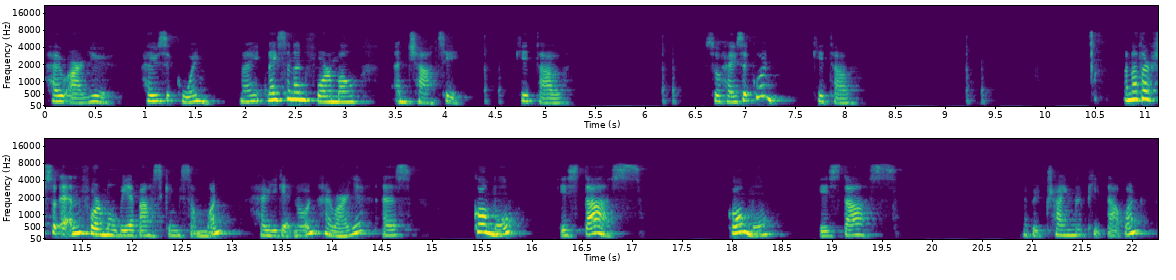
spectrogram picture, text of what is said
how are you? How's it going? Right? Nice and informal and chatty. Que tal? So how's it going? Que tal? Another sort of informal way of asking someone how you getting on, how are you, is ¿Cómo estás? ¿Cómo estás? Maybe try and repeat that one.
